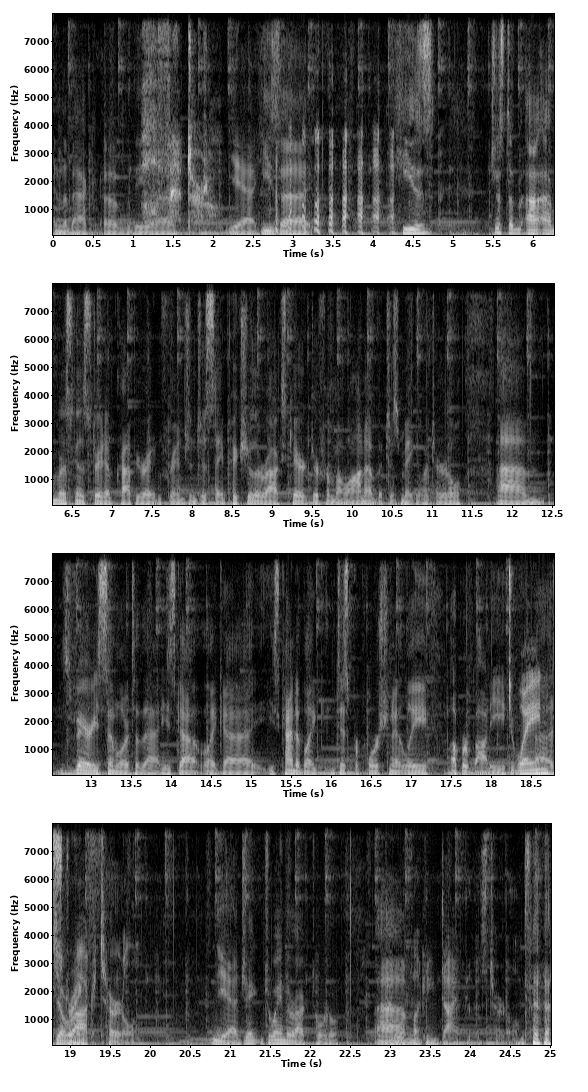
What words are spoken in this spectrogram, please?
in the back of the. Uh, Fat turtle. yeah, he's uh, he's just a. I- I'm just gonna straight up copyright infringe and just say picture the Rocks character from Moana, but just make him a turtle. Um, he's very similar to that. He's got like a. He's kind of like disproportionately upper body. Dwayne uh, the Rock. Turtle. Yeah, J- Dwayne the Rock Turtle. I will fucking die for this turtle.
